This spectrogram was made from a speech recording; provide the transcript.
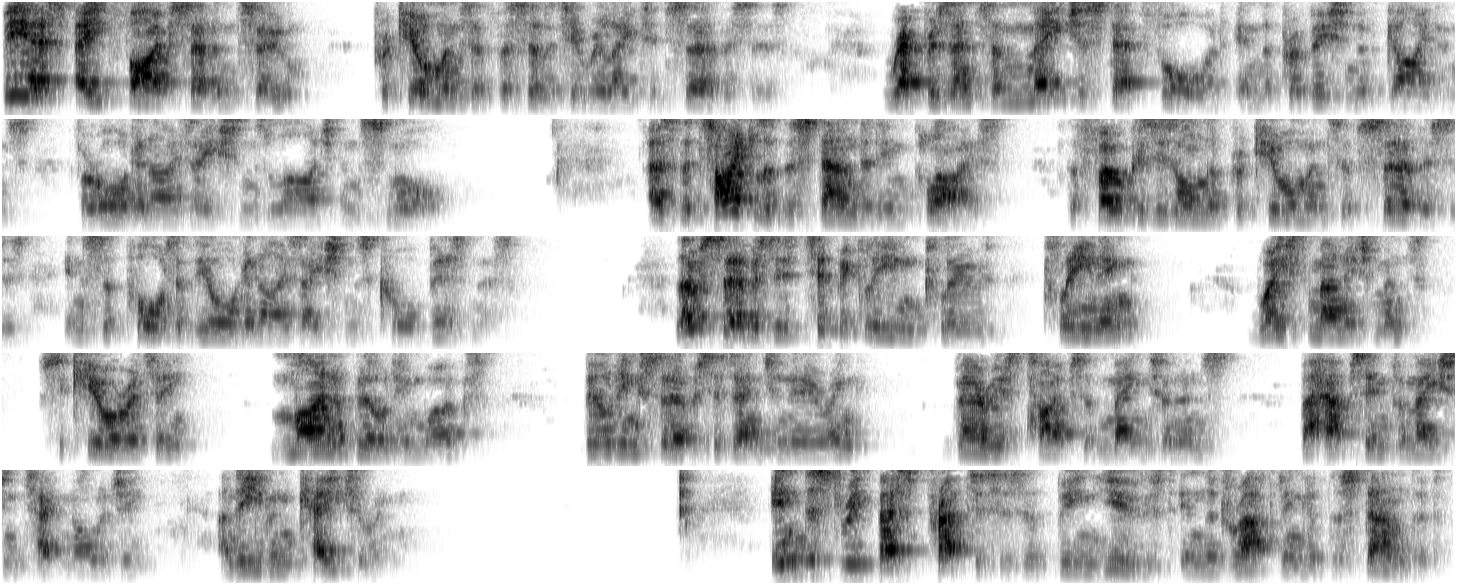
BS 8572, Procurement of Facility Related Services, represents a major step forward in the provision of guidance for organisations large and small. As the title of the standard implies, the focus is on the procurement of services in support of the organisation's core business. Those services typically include cleaning, waste management, security, minor building works, building services engineering, various types of maintenance, perhaps information technology, and even catering. Industry best practices have been used in the drafting of the standard,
